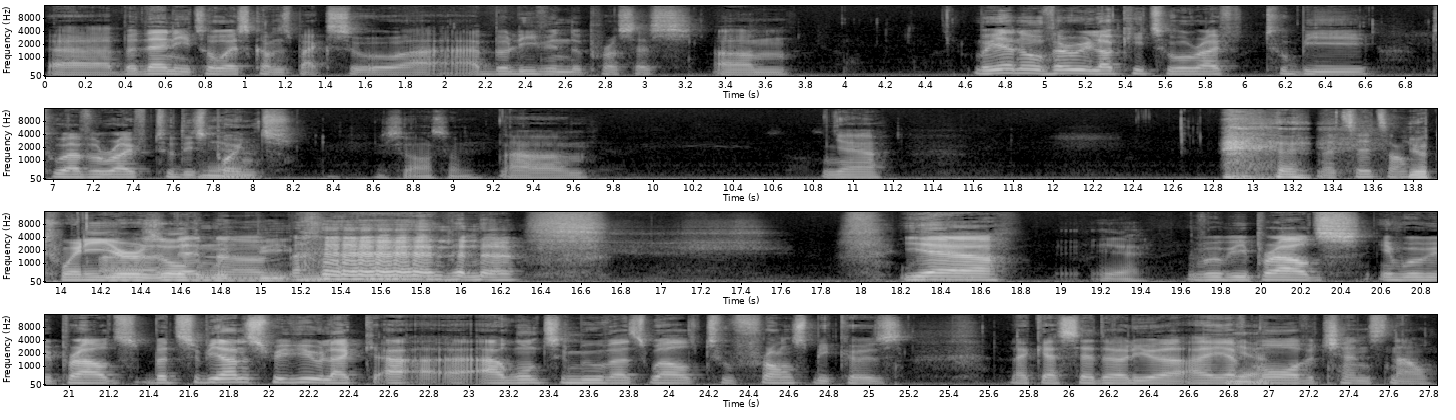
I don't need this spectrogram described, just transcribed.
Uh, but then it always comes back. So I, I believe in the process. Um, but yeah, no, very lucky to arrive to be to have arrived to this Yeah. point. It's awesome. Um, yeah, that's it. Huh? You're 20 years Uh, old then, would um, be, would be then, uh, yeah, yeah. it will be proud. It will be proud. But to be honest with you, like I, I, want to move as well to France because, like I said earlier, I have Yeah. more of a chance now.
